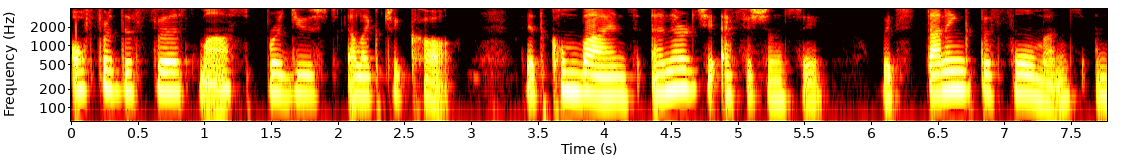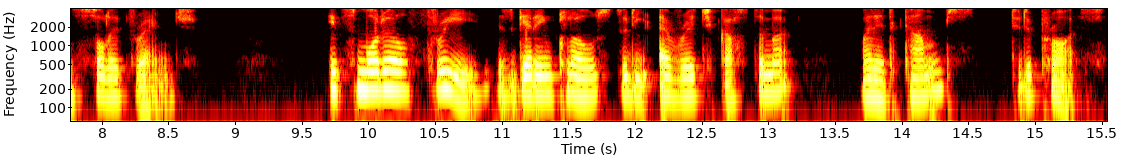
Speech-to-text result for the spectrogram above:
offered the first mass produced electric car that combines energy efficiency with stunning performance and solid range. Its Model 3 is getting close to the average customer when it comes to the price.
